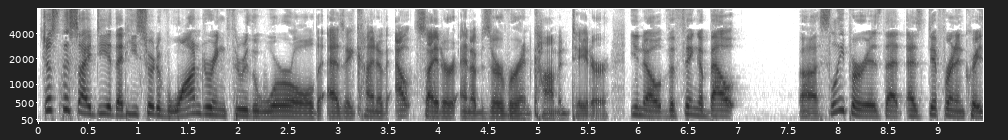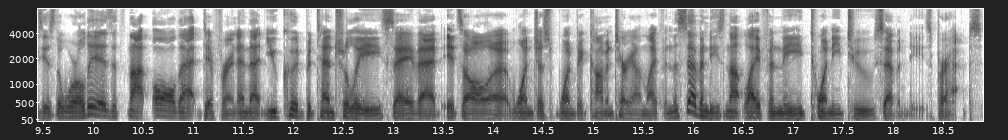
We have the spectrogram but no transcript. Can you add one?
just this idea that he's sort of wandering through the world as a kind of outsider and observer and commentator. You know, the thing about uh, Sleeper is that as different and crazy as the world is, it's not all that different, and that you could potentially say that it's all uh, one just one big commentary on life in the '70s, not life in the 2270s, perhaps.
